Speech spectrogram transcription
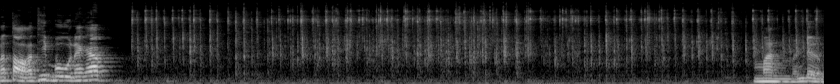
มาต่อกันที่บูนะครับ มันเหมือนเดิม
